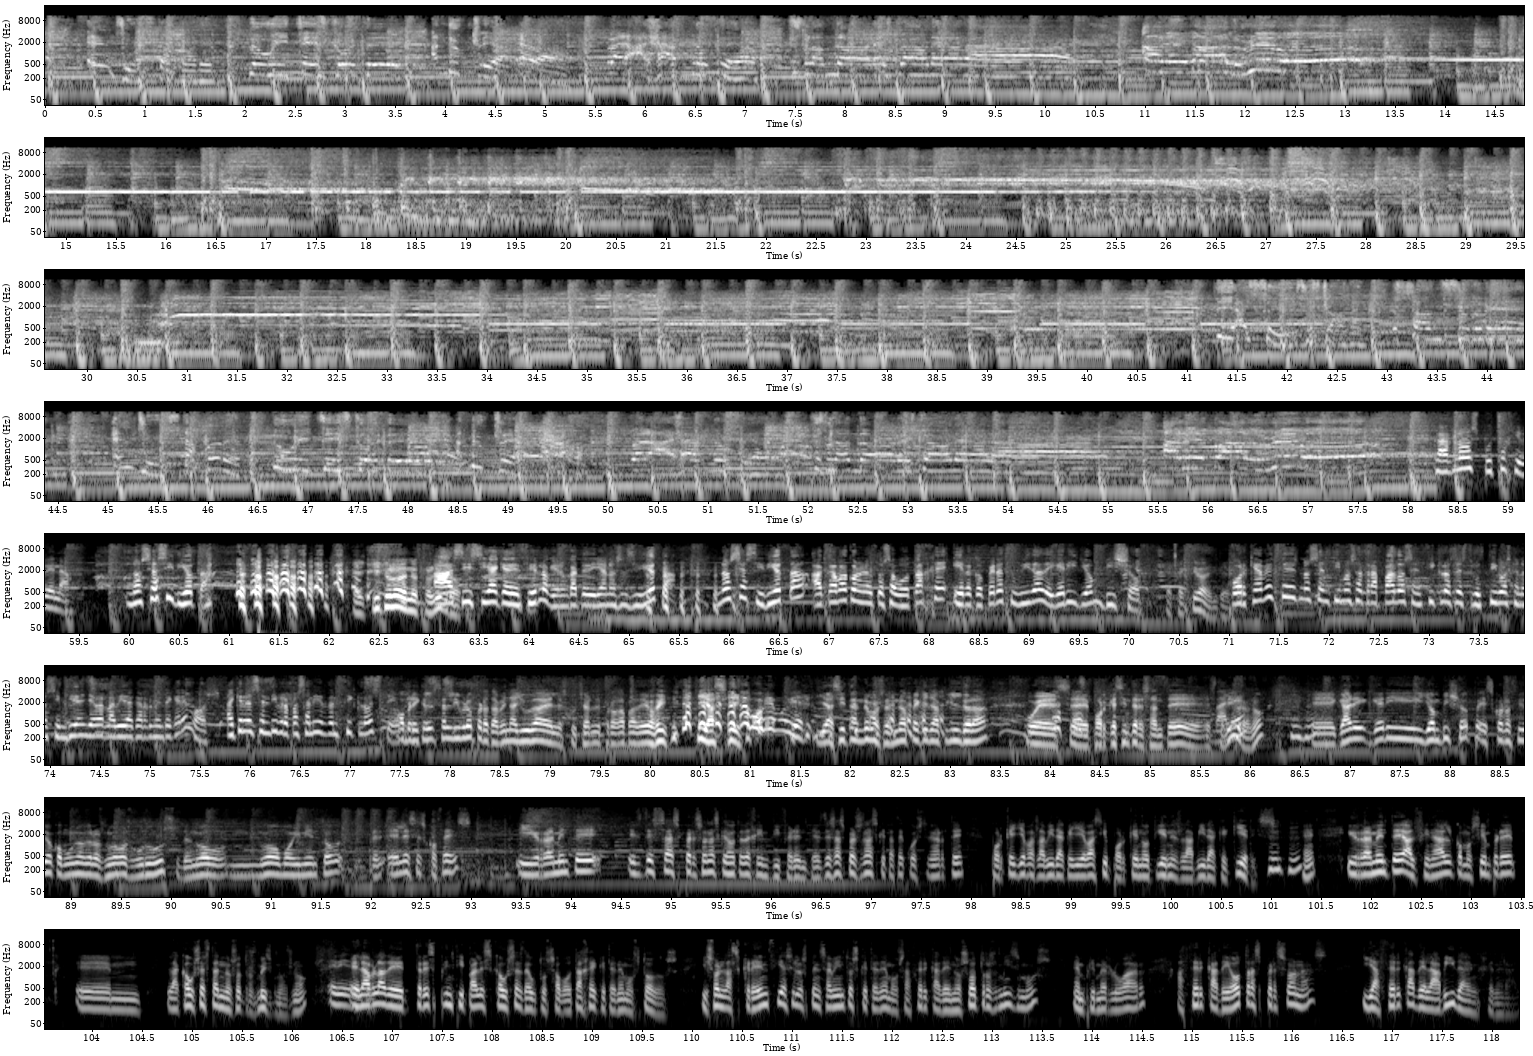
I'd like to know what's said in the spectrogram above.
engines stop running, the wheat is going thin, a nuclear error. But I have no fear, cause London is drowning. Carlos Pucho Gibela. No seas idiota. El título de nuestro libro. Ah, sí, sí, hay que decirlo, que nunca te diría no seas idiota. No seas idiota, acaba con el autosabotaje y recupera tu vida de Gary John Bishop. Efectivamente. Porque a veces nos sentimos atrapados en ciclos destructivos que nos impiden llevar la vida que realmente queremos. Hay que leerse el libro para salir del ciclo este. Hombre, hay que leerse el libro, pero también ayuda el escuchar el programa de hoy y así. muy bien, muy bien. Y así tendremos en una pequeña píldora, pues, eh, por qué es interesante este Vale. libro, ¿no? Ujú. Eh, Gary, Gary John Bishop es conocido como uno de los nuevos gurús del nuevo, nuevo movimiento. Él es escocés y realmente es de esas personas que no te deja indiferente, es de esas personas que te hace cuestionarte por qué llevas la vida que llevas y por qué no tienes la vida que quieres. ¿eh? Y realmente, al final, como siempre, eh, la causa está en nosotros mismos, ¿no? Él habla de tres principales causas de autosabotaje que tenemos todos, y son las creencias y los pensamientos que tenemos acerca de nosotros mismos, en primer lugar, acerca de otras personas y acerca de la vida en general.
